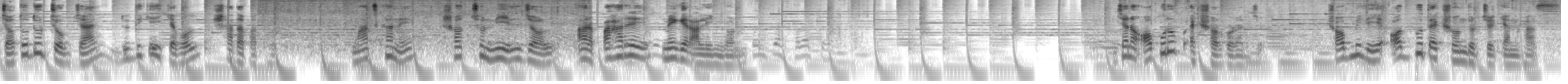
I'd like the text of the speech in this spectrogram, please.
যতদূর চোখ যায়, দুদিকেই কেবল সাদা পাথর। মাঝখানে স্বচ্ছ নীল জল আর পাহাড়ে মেঘের আলিঙ্গন। যেন অপরূপ এক স্বর্গরাজ্য। সব মিলিয়ে অদ্ভুত এক সৌন্দর্যের ক্যানভাস।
